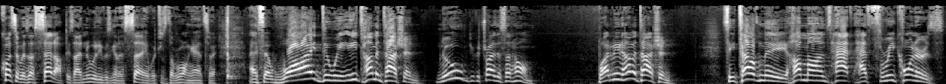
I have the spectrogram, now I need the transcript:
Of course, it was a setup because I knew what he was going to say, which is the wrong answer. I said, Why do we eat hamantashen? No, you could try this at home. Why do we eat hamantashen? So he tells me Haman's hat has three corners.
